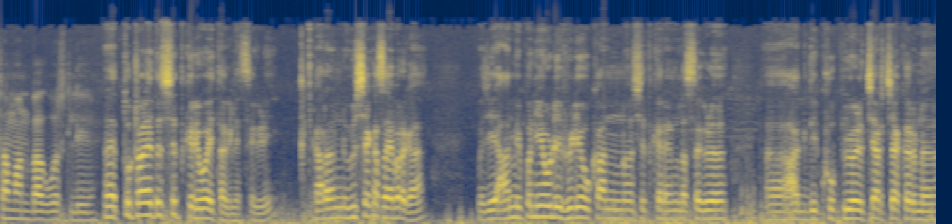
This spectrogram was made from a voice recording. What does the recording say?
समान बाग बसली. नाही तुटाळ्यातच शेतकरी वैतागले सगळे. कारण विषय कसा आहे बरं का म्हणजे आम्ही पण एवढे व्हिडिओ काढणं शेतकऱ्यांना सगळं अगदी खूप वेळ चर्चा करणं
